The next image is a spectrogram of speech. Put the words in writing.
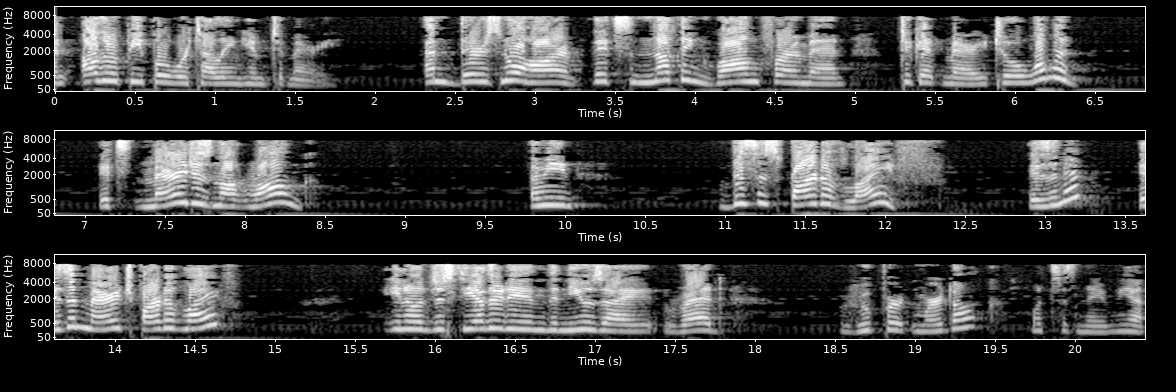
And other people were telling him to marry. And there's no harm. It's nothing wrong for a man to get married to a woman. It's, marriage is not wrong. I mean, this is part of life. Isn't it? Isn't marriage part of life? You know, just the other day in the news I read Rupert Murdoch? What's his name? Yeah.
